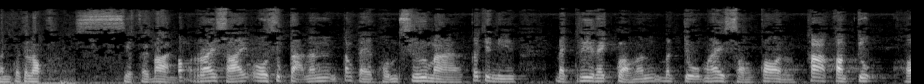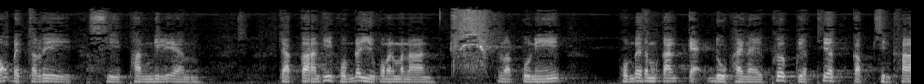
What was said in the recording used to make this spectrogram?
มันก็จะล็อกเสียบไฟบ้านไร้สายโอซุกะนั้นตั้งแต่ผมซื้อมาก็จะมีแบตเตอรี่ในกล่องนั้นบรรจุมาให้สองก้อน ค่าความจุของแบตเตอรี่ 4,000 มิลลิแอมจากการที่ผมได้อยู่กับมันมานานสำหรับตัวนี้ผมได้ทำการแกะดูภายในเพื่อเปรียบเทียบกับสินค้า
